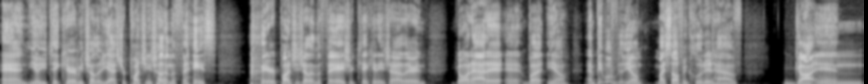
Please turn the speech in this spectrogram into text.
And you know you take care of each other. Yes you're punching each other in the face. You're punching each other in the face you're kicking each other and going at it. And but you know and people you know myself included have gotten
